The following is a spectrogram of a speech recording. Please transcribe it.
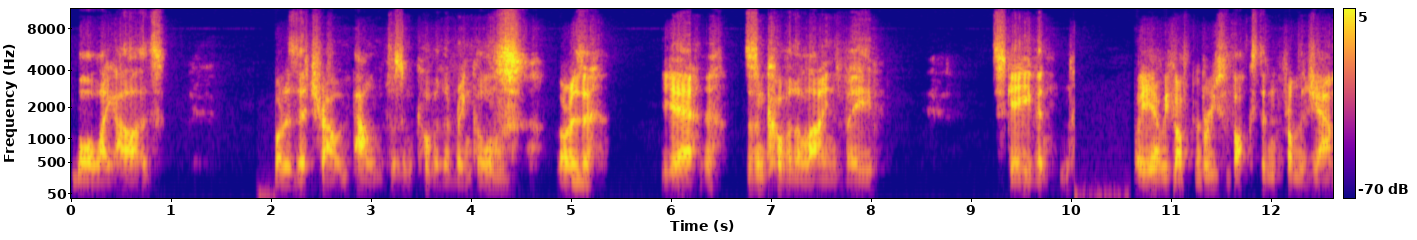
more light-hearted. What is it? Trout and Pound doesn't cover the wrinkles, or is hmm. it? Yeah, doesn't cover the lines, babe. Scathing. But yeah, we've got. Bruce Foxton from the Jam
